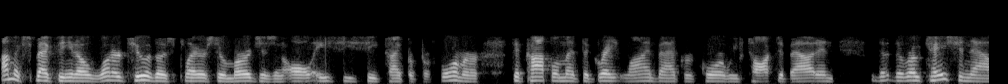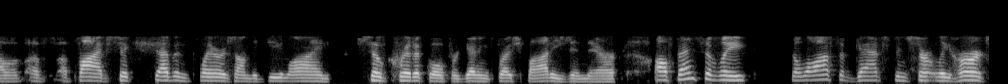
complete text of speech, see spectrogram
I'm expecting, you know, one or two of those players to emerge as an all ACC type of performer to complement the great linebacker corps we've talked about. And the, the rotation now of, of, of five, six, seven players on the D line so critical for getting fresh bodies in there. Offensively, the loss of Gadsden certainly hurts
